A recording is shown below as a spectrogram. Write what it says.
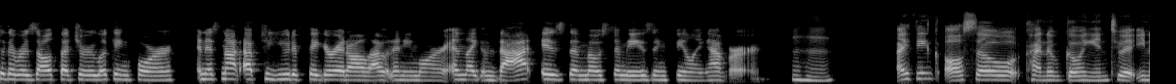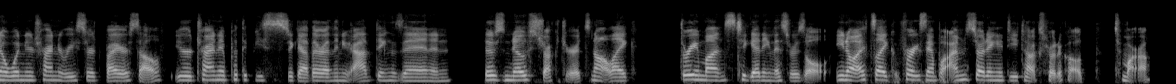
to the result that you're looking for and it's not up to you to figure it all out anymore. And like that is the most amazing feeling ever. Mm-hmm. I think also kind of going into it, you know, when you're trying to research by yourself, you're trying to put the pieces together and then you add things in and there's no structure. It's not like three months to getting this result. You know, it's like, for example, I'm starting a detox protocol tomorrow.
